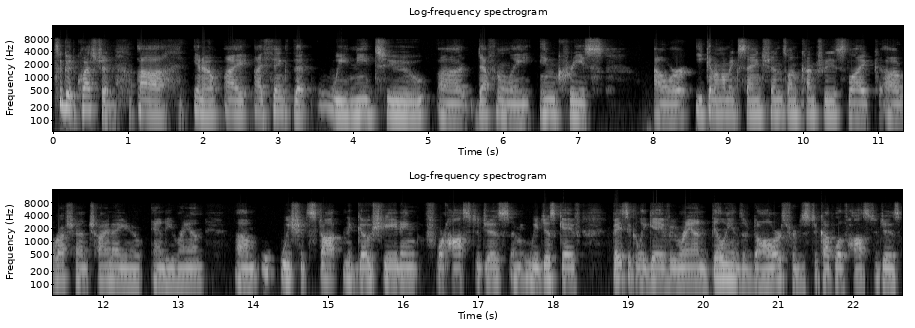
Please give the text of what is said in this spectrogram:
It's a good question. Uh, you know, I I think that we need to uh, definitely increase our economic sanctions on countries like uh, Russia and China and Iran. Um, we should stop negotiating for hostages. I mean, we just gave, basically gave Iran billions of dollars for just a couple of hostages.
